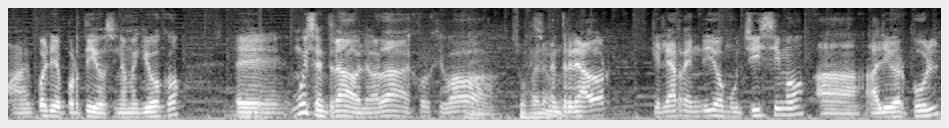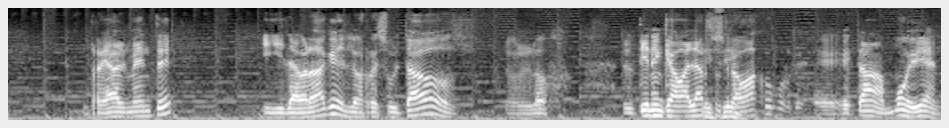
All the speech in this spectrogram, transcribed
ah, en Polideportivo, si no me equivoco. Eh, muy centrado, la verdad, Jorge Baba Sí, es un es un fenómeno. entrenador que le ha rendido muchísimo a, a Liverpool, realmente. Y la verdad que los resultados lo, lo- tienen que avalar Sí, su sí. trabajo porque eh, está muy bien.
